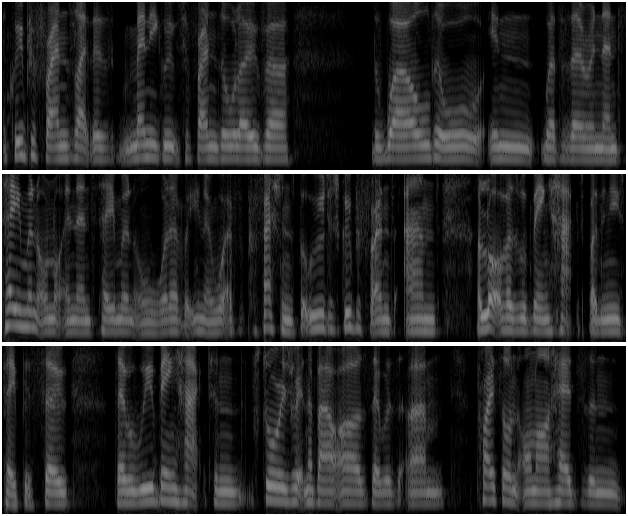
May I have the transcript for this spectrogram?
a group of friends, like there's many groups of friends all over the world or in whether they're in entertainment or not in entertainment or whatever you know whatever professions but we were just a group of friends and a lot of us were being hacked by the newspapers. So there were we were being hacked and stories written about us there was um price on on our heads and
